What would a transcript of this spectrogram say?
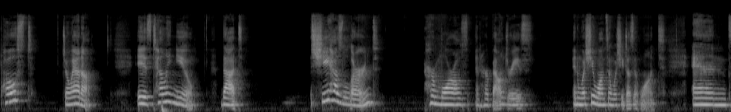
post Joanna, is telling you that she has learned her morals and her boundaries and what she wants and what she doesn't want. And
